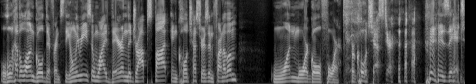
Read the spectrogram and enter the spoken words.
level on goal difference. The only reason why they're in the drop spot and Colchester is in front of them, one more goal for for Colchester is it.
